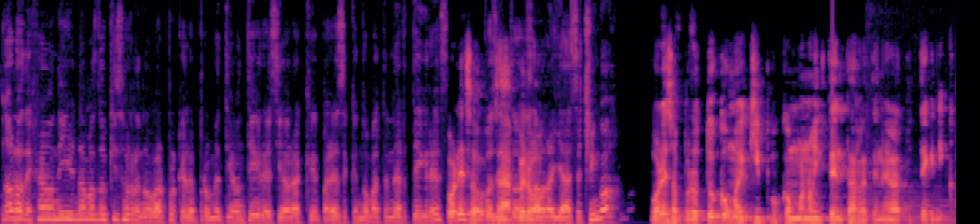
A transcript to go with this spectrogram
No lo dejaron ir, nada más no quiso renovar porque le prometieron Tigres y ahora que parece que no va a tener Tigres. Por eso, pues entonces ahora ya se chingó. Por eso, pero tú como equipo, ¿cómo no intentas retener a tu técnico?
